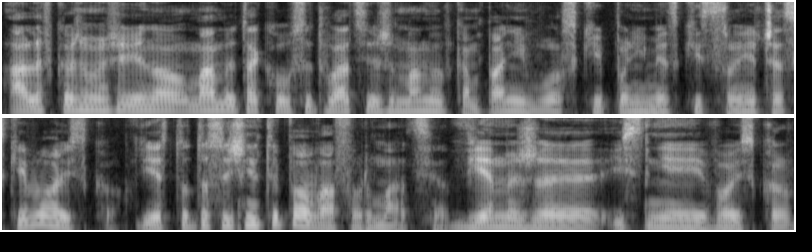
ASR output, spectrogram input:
Ale w każdym razie, no mamy taką sytuację, że mamy w kampanii włoskiej po niemieckiej stronie czeskie wojsko. Jest to dosyć nietypowa formacja. Wiemy, że istnieje wojsko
